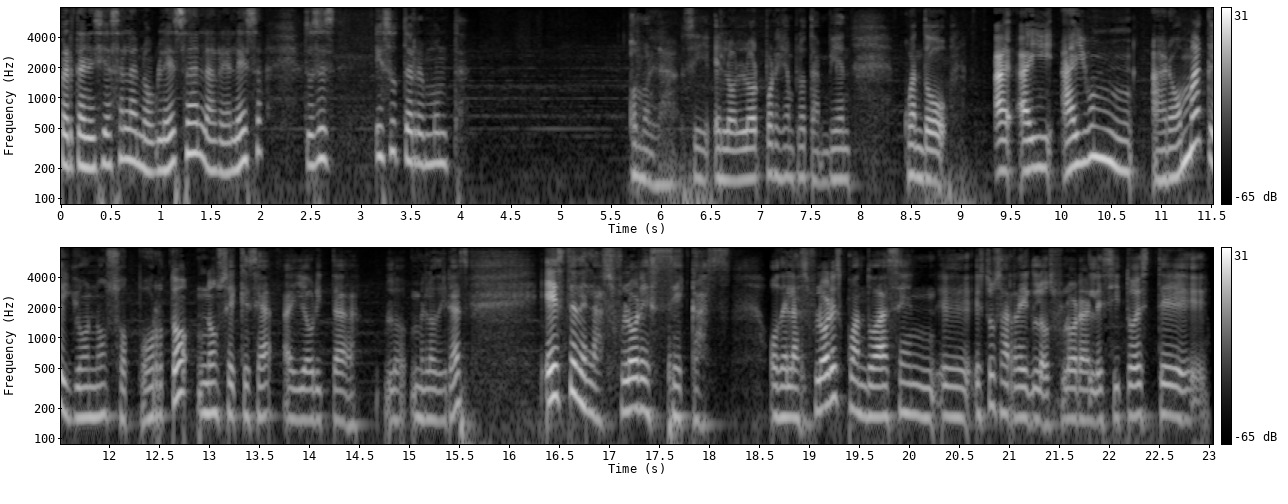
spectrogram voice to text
pertenecías a la nobleza, a la realeza. Entonces, eso te remonta. Como la, sí, el olor, por ejemplo, también. Cuando hay, hay, un aroma que yo no soporto, no sé qué sea, ahí ahorita lo- me lo dirás. Este de las flores secas o de las flores cuando hacen eh, estos arreglos florales y todo este,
